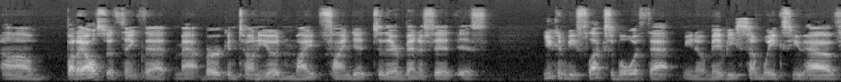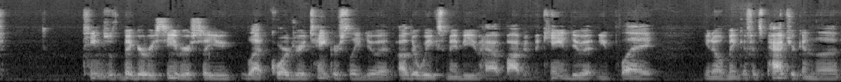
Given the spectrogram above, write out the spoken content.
Um, but I also think that Matt Burke and Tony Oden might find it to their benefit if you can be flexible with that. You know, maybe some weeks you have teams with bigger receivers, so you let Cordrea Tankersley do it. Other weeks, maybe you have Bobby McCain do it, and you play, you know, Minkah Fitzpatrick in the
